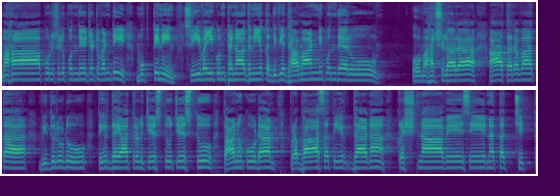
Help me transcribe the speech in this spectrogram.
మహాపురుషులు పొందేటటువంటి ముక్తిని శ్రీవైకుంఠనాథుని యొక్క దివ్యధామాన్ని పొందారు. ఓ మహర్షులారా ఆ తర్వాత విదురుడు తీర్థయాత్రలు చేస్తూ చేస్తూ తాను కూడా ప్రభాస తీర్థాన కృష్ణావేశేన తచ్చిత్త.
